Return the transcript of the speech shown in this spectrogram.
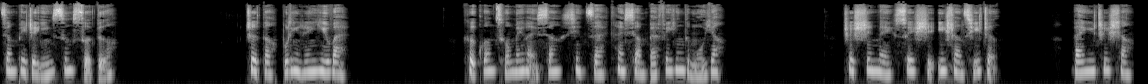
将被这银僧所得，这倒不令人意外。可光从梅婉香现在看向白飞鹰的模样，这师妹虽是衣裳齐整，白衣之上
